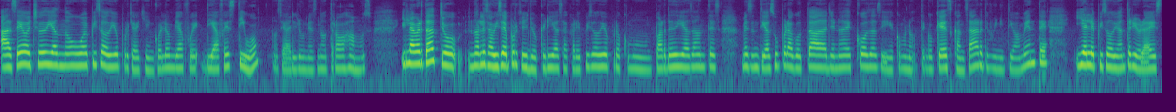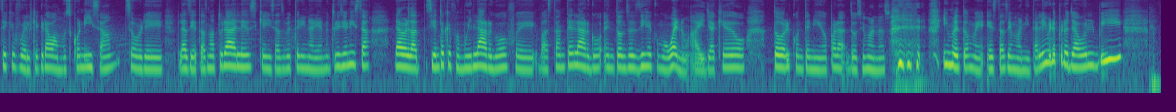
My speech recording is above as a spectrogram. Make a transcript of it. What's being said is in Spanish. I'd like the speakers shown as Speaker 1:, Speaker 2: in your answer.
Speaker 1: Hace ocho días no hubo episodio porque aquí en Colombia fue día festivo, o sea, el lunes no trabajamos. Y la verdad yo no les avisé porque yo quería sacar episodio, pero como un par de días antes me sentía súper agotada, llena de cosas y dije como no, tengo que descansar definitivamente. Y el episodio anterior a este, que fue el que grabamos con Isa sobre las dietas naturales, que Isa es veterinaria nutricionista, la verdad siento que fue muy largo, fue bastante largo, entonces dije como bueno, ahí ya quedó todo el contenido para dos semanas y me tomé esta semanita libre, pero ya volví.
